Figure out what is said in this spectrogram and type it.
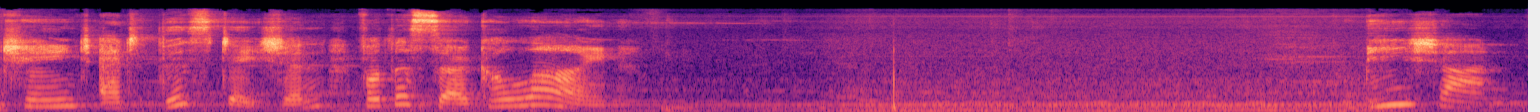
Change at this station for the Circle Line. Bishan.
